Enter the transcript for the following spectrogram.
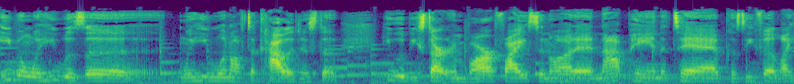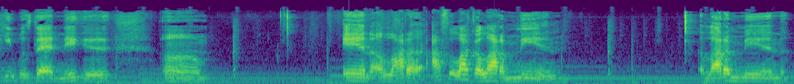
even when he was uh when he went off to college and stuff, he would be starting bar fights and all that, not paying the tab because he felt like he was that nigga. Um, and a lot of I feel like a lot of men a lot of men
